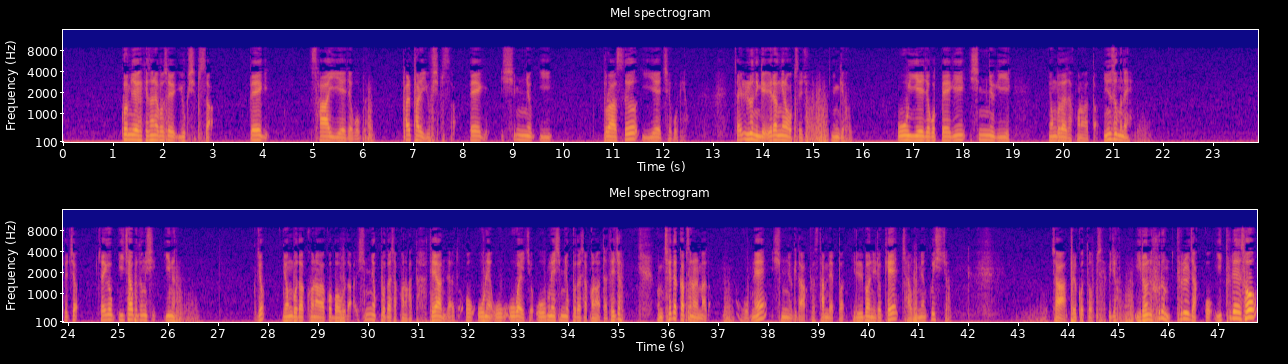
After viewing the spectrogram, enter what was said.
그럼 이제 계산해 보세요. 64 빼기 4 2의 제곱은 88이 64 빼기 16 2 플러스 2의 제곱이야. 자, 1로 넘겨. 얘랑 얘랑 없애줘. 넘겨. 5 2의 제곱 빼기 16 2 0보다 작고 나갔다. 인수분해. 됐죠? 자, 이거 2차 부등식 2는 그죠? 0보다 커 나갔고 뭐보다 16보다 작고 나갔다. 돼야 안 돼. 5, 5네 5, 5가 있죠. 5분의 16보다 작고 나갔다. 되죠? 그럼 최대값은 얼마다? 5분의 16이다. 그래서 답 몇 번? 1번 이렇게 잡으면 끝이죠. 자, 별 것도 없어요. 그죠? 이런 흐름, 틀을 잡고 이 틀에서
